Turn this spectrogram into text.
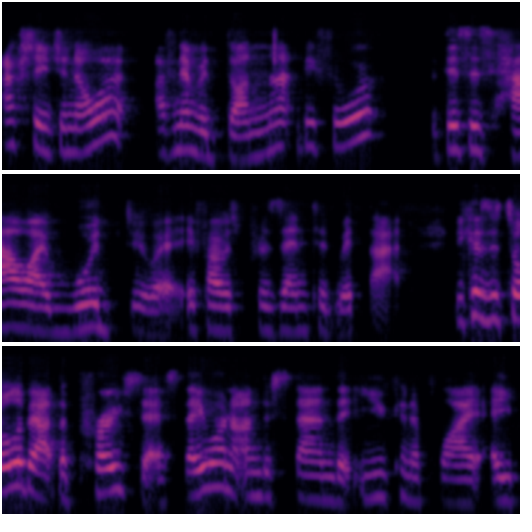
actually, do you know what? I've never done that before, but this is how I would do it if I was presented with that. Because it's all about the process. They want to understand that you can apply a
